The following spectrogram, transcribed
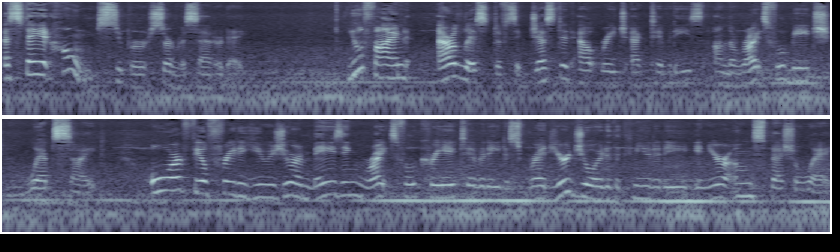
a stay at home Super Service Saturday. You'll find our list of suggested outreach activities on the Wrightsville Beach website, or feel free to use your amazing Wrightsville creativity to spread your joy to the community in your own special way.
